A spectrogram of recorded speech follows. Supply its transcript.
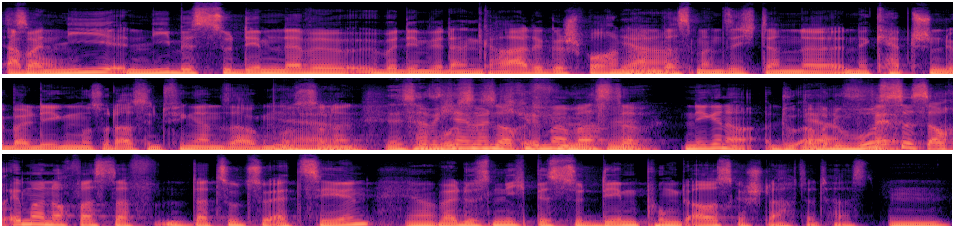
aber nie, nie bis zu dem Level, über den wir dann gerade gesprochen Ja. haben, dass man sich dann äh, eine Caption überlegen muss oder aus den Fingern saugen muss, Ja. sondern Das du wusstest auch nicht immer, was gefühlt, da. Nee, genau. Du, Ja. Aber du wusstest auch immer noch was da, dazu zu erzählen, Ja. weil du es nicht bis zu dem Punkt ausgeschlachtet hast. Mhm.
